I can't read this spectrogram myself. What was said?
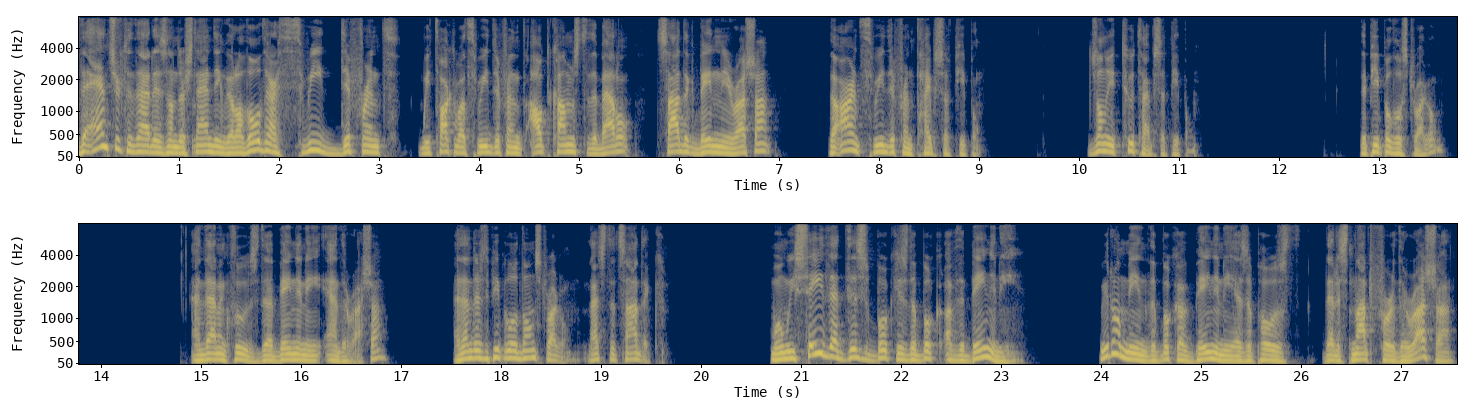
the answer to that is understanding that although there are three different, we talked about three different outcomes to the battle, Tzaddik, Beinoni, rasha, there aren't three different types of people. There's only two types of people. The people who struggle, and that includes the Beinoni and the rasha. And then there's the people who don't struggle. That's the tzaddik. When we say that this book is the book of the Beinoni, we don't mean the book of Beinoni as opposed that it's not for the rasha.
